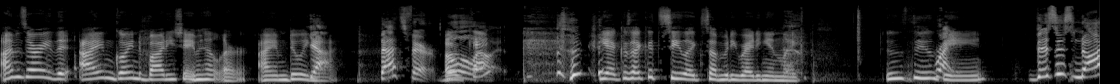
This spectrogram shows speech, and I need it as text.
I'm sorry that I am going to body shame Hitler. I am doing yeah, that. that's fair. We'll Okay. allow it. Yeah, because I could see like somebody writing in like, Right. Me," This is not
